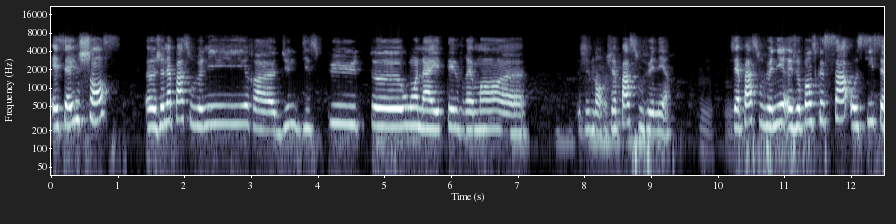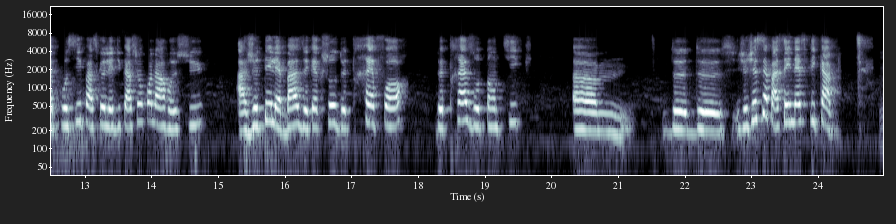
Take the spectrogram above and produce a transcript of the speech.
Et c'est une chance. Euh, je n'ai pas souvenir euh, d'une dispute où on a été vraiment. Je, non, je n'ai pas souvenir. Je hmm, n'ai hmm. J'ai pas souvenir. Et je pense que ça aussi, c'est possible parce que l'éducation qu'on a reçue à jeter les bases de quelque chose de très fort, de très authentique. Euh, de, de je, je sais pas, c'est inexplicable. Mm.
